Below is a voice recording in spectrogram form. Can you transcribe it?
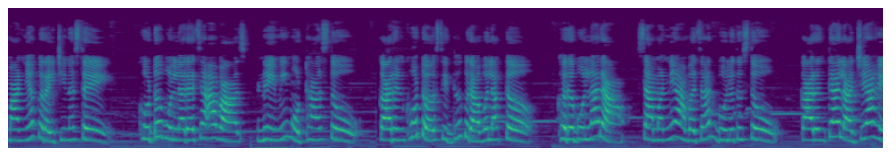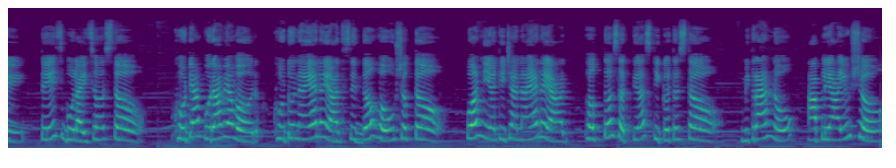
मान्य करायची नसते. खोटं बोलणाऱ्याचा आवाज नेहमी मोठा असतो. कारण खोटं सिद्ध करावं लागतं. खरं बोलणारा सामान्य आवाजात बोलत असतो. कारण त्याला जे आहे तेच बोलायचं असतं. खोट्या पुराव्यावर खोटं न्यायालयात सिद्ध होऊ शकतं. पण नियतीच्या न्यायालयात फक्त सत्यच टिकत असतं. मित्रांनो आपले आयुष्य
